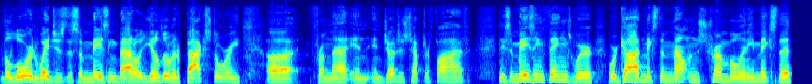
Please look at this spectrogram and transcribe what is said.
the Lord wages this amazing battle. You get a little bit of backstory uh, from that in, in Judges chapter 5. These amazing things where, where God makes the mountains tremble and he makes the,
